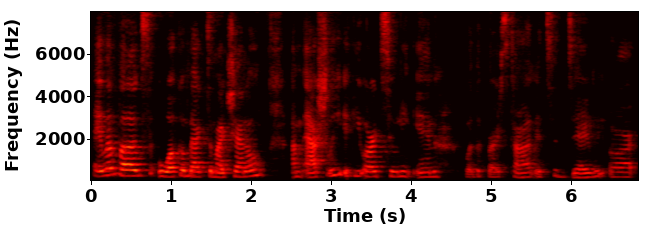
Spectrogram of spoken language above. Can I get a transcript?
Hey love bugs, welcome back to my channel. I'm Ashley if you are tuning in for the first time and today we are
